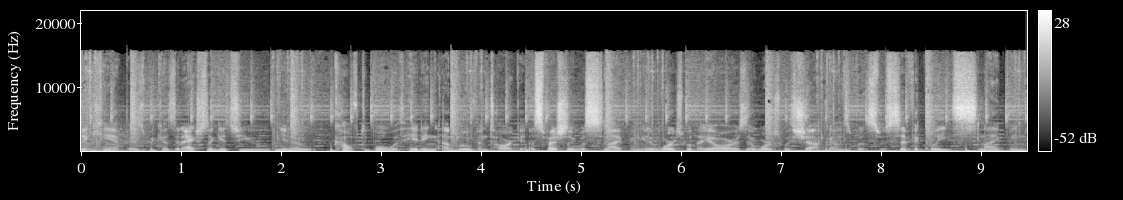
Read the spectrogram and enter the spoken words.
the camp is because it actually gets you, you know, comfortable with hitting a moving target, especially with sniping. It works with ARs, it works with shotguns, but specifically sniping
